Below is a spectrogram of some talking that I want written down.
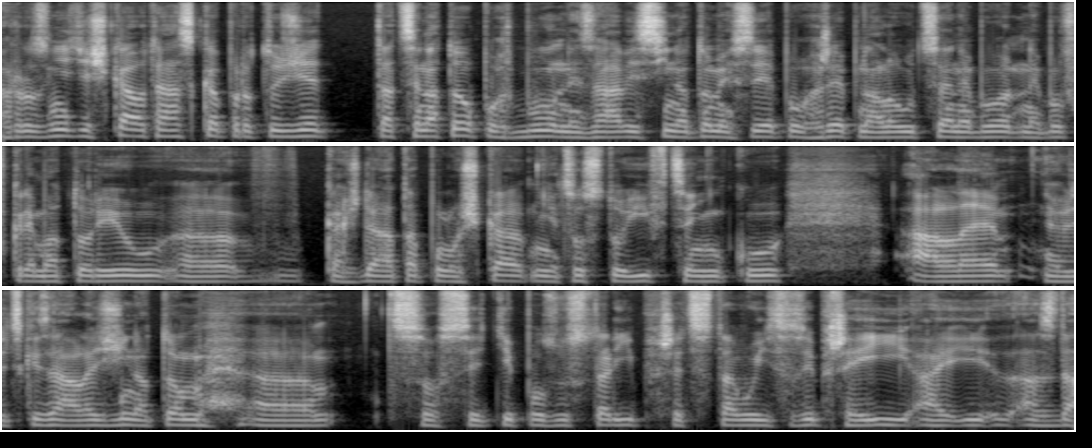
hrozně těžká otázka, protože ta cena toho pohřbu nezávisí na tom, jestli je pohřeb na louce nebo, nebo v krematoriu. Eh, každá ta položka něco stojí v ceníku, ale vždycky záleží na tom, eh, co si ti pozůstalí představují, co si přejí a, a zda,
